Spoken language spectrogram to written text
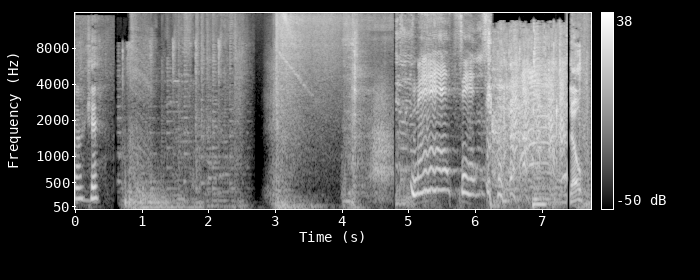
Okay. Nope.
